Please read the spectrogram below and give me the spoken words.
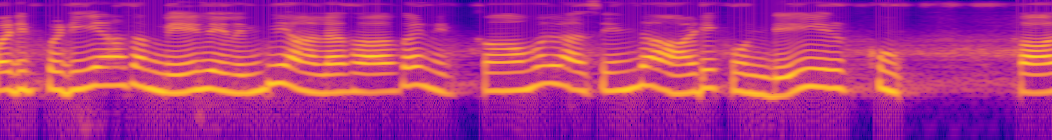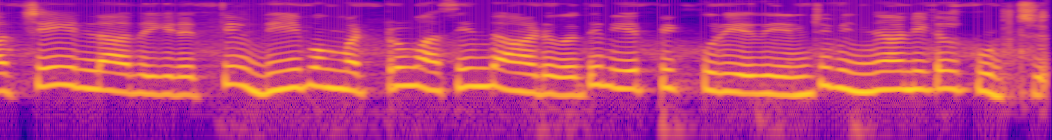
படிப்படியாக மேலெழும்பி அழகாக நிற்காமல் அசைந்து ஆடிக்கொண்டே இருக்கும். காற்றே இல்லாத இடத்தில் தீபம் மற்றும் அசைந்து ஆடுவது வியப்பிற்குரியது என்று விஞ்ஞானிகள் கூற்று.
